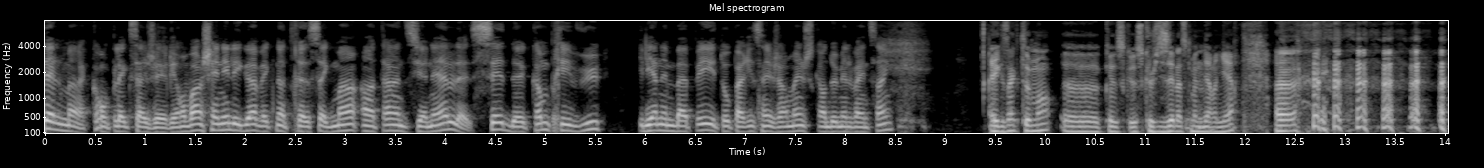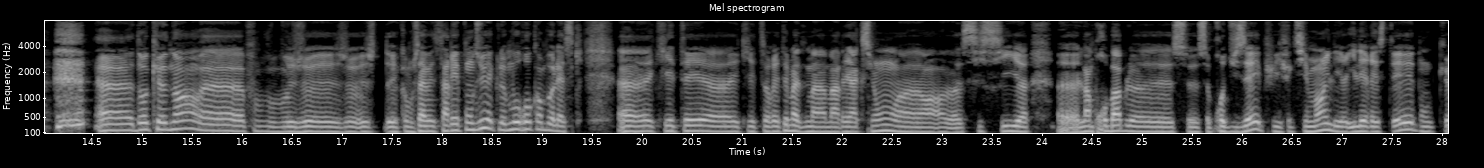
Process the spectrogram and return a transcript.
tellement complexe à gérer. On va enchaîner, les gars, avec notre segment en temps additionnel. C'est comme prévu, Kylian Mbappé est au Paris Saint-Germain jusqu'en 2025. Exactement, euh, que, ce que ce que je disais la semaine dernière. Euh, euh, donc euh, non, euh, je, je, comme j'avais ça répondu avec le mot rocambolesque, qui était qui aurait été ma, ma, ma réaction si si l'improbable se, se, produisait. Et puis effectivement, il est il est resté. Donc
